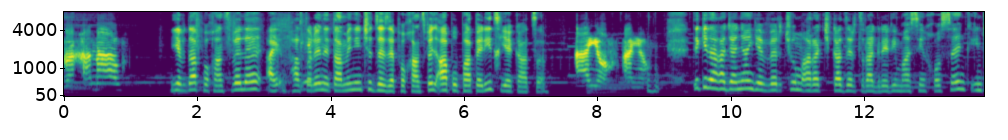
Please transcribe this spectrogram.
ուրախանալ, Եվ դա փոխանցվել է, այ փաստորեն այդ ամեն ինչը ձեզ է փոխանցվել ապ ու պապերից եկածը։ Այո, այո։ Տիկին Աղաջանյան եւ վերջում առաջկա ձեր ծրագրերի մասին խոսենք, ինչ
